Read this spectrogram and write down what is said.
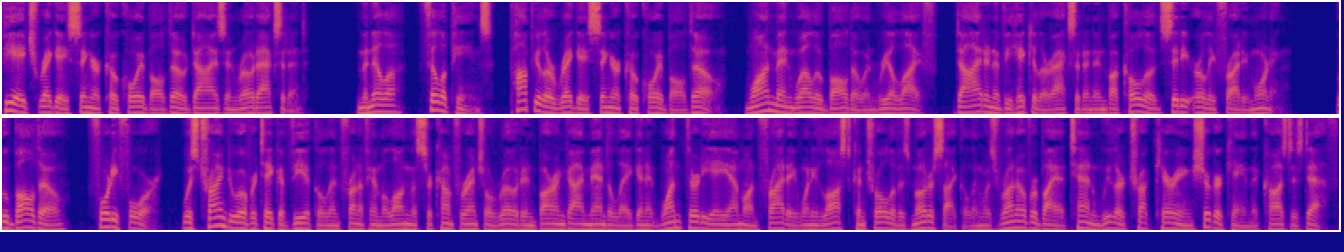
PH reggae singer Kokoi Baldo dies in road accident. Manila, Philippines. Popular reggae singer Kokoi Baldo, Juan Manuel Ubaldo in real life, died in a vehicular accident in Bacolod City early Friday morning. Ubaldo, 44, was trying to overtake a vehicle in front of him along the circumferential road in Barangay Mandalagan at 1:30 a.m. on Friday when he lost control of his motorcycle and was run over by a 10-wheeler truck carrying sugarcane that caused his death.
